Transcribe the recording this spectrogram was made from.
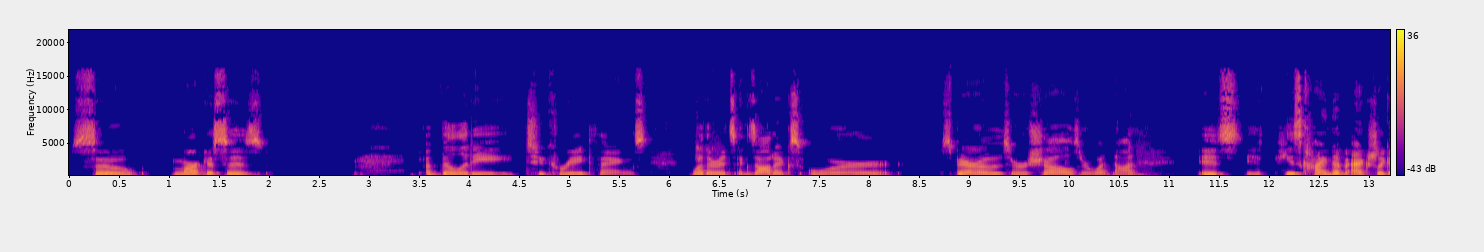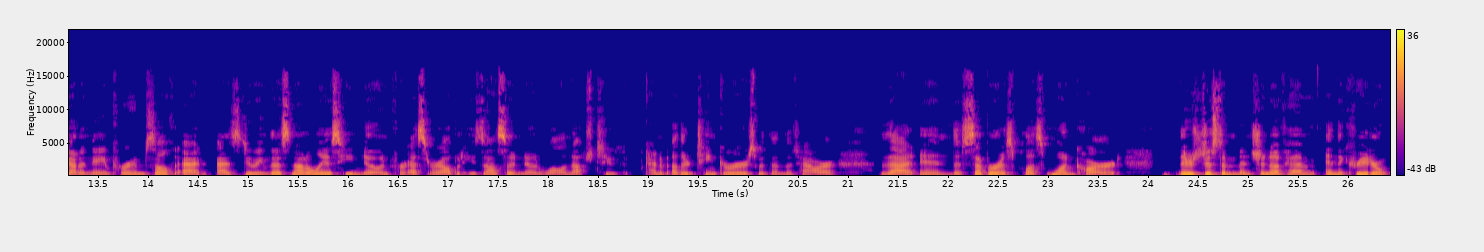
So Marcus's ability to create things, whether it's exotics or sparrows or shells or whatnot, is he's kind of actually got a name for himself at as doing this. Not only is he known for SRL, but he's also known well enough to kind of other tinkerers within the tower that in the Cerberus plus one card, there's just a mention of him, and the creator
